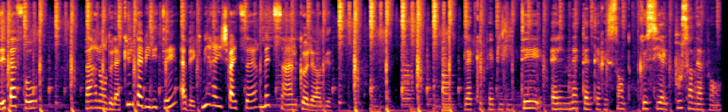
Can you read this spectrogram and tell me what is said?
C'est pas faux. Parlons de la culpabilité avec Mireille Schweitzer, médecin alcoologue. La culpabilité, elle n'est intéressante que si elle pousse en avant.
